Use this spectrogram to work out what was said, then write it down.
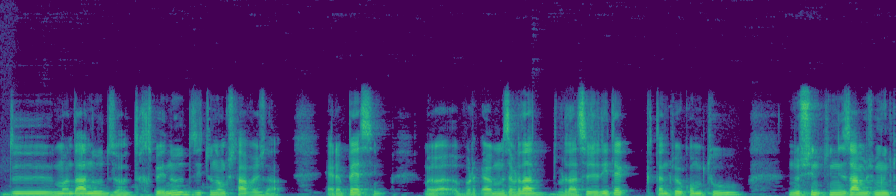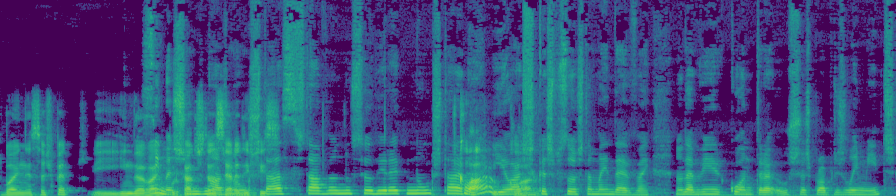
de mandar nudes ou de receber nudes e tu não gostavas nada. Era péssimo. Mas a- mas a verdade, a verdade seja dita, é que tanto eu como tu nos sintonizámos muito bem nesse aspecto. E ainda bem, Sim, porque de nós distância era difícil. gostasse, estava no seu direito de não gostar. Claro, e eu claro. acho que as pessoas também devem, não devem ir contra os seus próprios limites.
